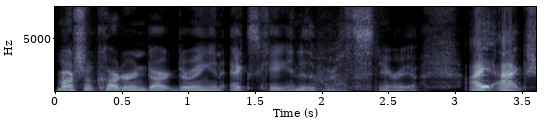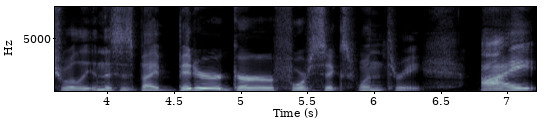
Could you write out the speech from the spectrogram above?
Marshall Carter and Dark during an XK into the world scenario. I actually, and this is by Bitter Gur 4613. I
